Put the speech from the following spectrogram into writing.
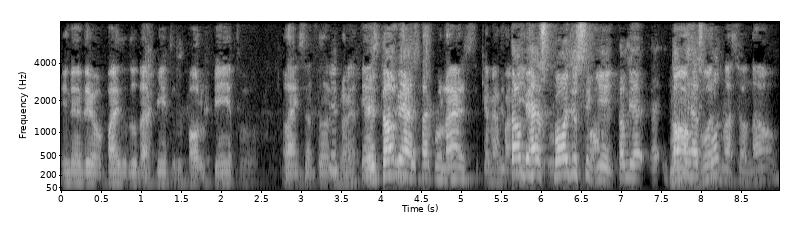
entendeu? O pai do Duda Pinto, do Paulo Pinto, lá em Santana do. Tem então, me, espetaculares que a minha então família... me responde o seguinte. Então me, então me responde, nacional.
